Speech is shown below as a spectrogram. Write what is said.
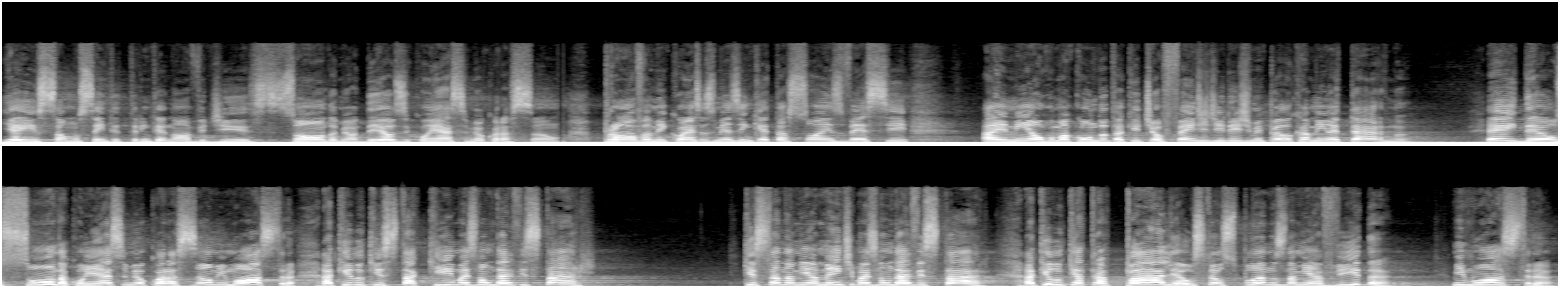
E aí, o Salmo 139 diz: Sonda-me, ó Deus, e conhece meu coração. Prova-me, conhece as minhas inquietações, vê se há em mim alguma conduta que te ofende, dirige-me pelo caminho eterno. Ei Deus, sonda, conhece meu coração, me mostra aquilo que está aqui, mas não deve estar, que está na minha mente, mas não deve estar, aquilo que atrapalha os teus planos na minha vida, me mostra.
